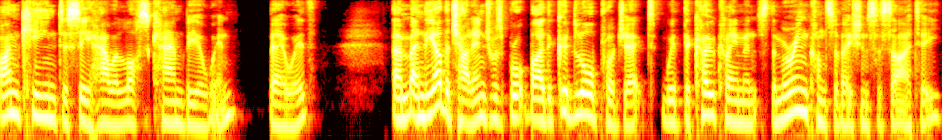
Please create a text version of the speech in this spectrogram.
I'm keen to see how a loss can be a win. Bear with. Um, and the other challenge was brought by the Good Law Project with the co claimants, the Marine Conservation Society,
